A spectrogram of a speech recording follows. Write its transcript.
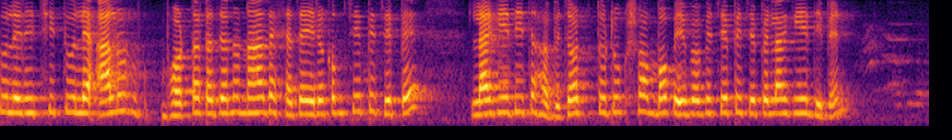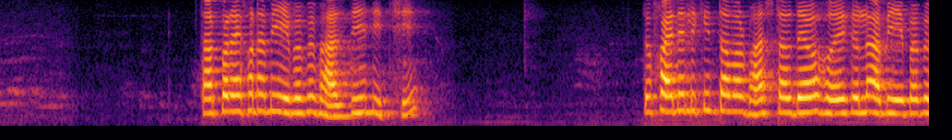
তুলে নিচ্ছি, তুলে আলুর ভর্তাটা যেন না দেখা যায়, এরকম চেপে চেপে লাগিয়ে দিতে হবে। যতটুকু সম্ভব এইভাবে চেপে চেপে লাগিয়ে দিবেন। তারপর এখন আমি এভাবে ভাজ দিয়ে নিচ্ছি। তো ফাইনালি কিন্তু আমার ভাজটাও দেওয়া হয়ে গেল, আমি এভাবে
